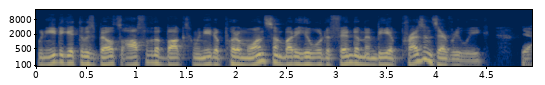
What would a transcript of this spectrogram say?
We need to get those belts off of the Bucks. We need to put them on somebody who will defend them and be a presence every week. Yeah.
